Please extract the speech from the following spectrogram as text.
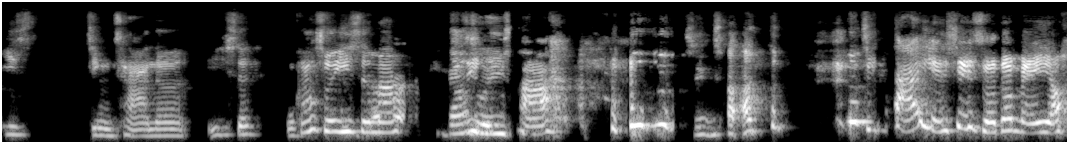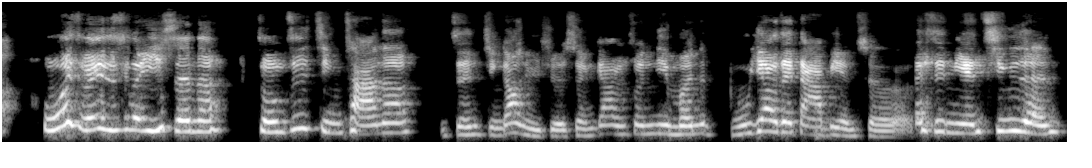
医、嗯、警察呢？医生，我刚刚说医生吗？刚刚说医生，警察，警察，警察一点线索都没有。我为什么一直说医生呢？总之，警察呢只能警告女学生，跟他们说：你们不要再搭便车了。但是年轻人，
